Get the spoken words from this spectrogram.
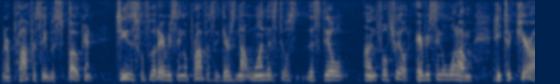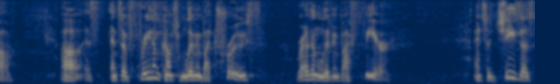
When a prophecy was spoken, Jesus fulfilled every single prophecy. There's not one that's still, that's still unfulfilled. Every single one of them he took care of. Uh, and so freedom comes from living by truth rather than living by fear. And so Jesus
